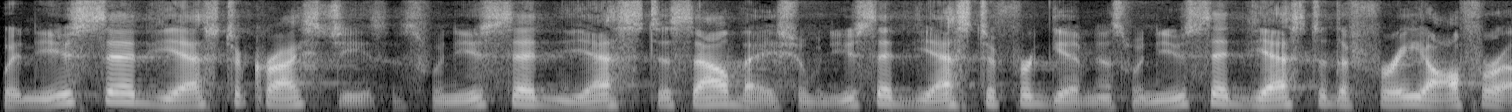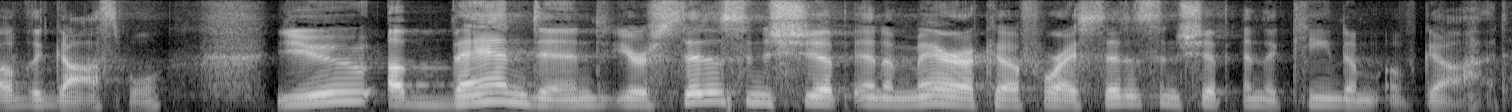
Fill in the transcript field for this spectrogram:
when you said yes to Christ Jesus, when you said yes to salvation, when you said yes to forgiveness, when you said yes to the free offer of the gospel, you abandoned your citizenship in America for a citizenship in the kingdom of God.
